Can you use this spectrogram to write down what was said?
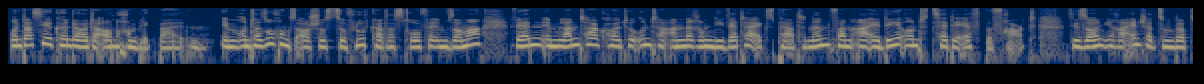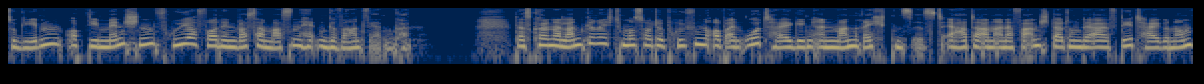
Und das hier könnt ihr heute auch noch im Blick behalten. Im Untersuchungsausschuss zur Flutkatastrophe im Sommer werden im Landtag heute unter anderem die Wetterexpertinnen von ARD und ZDF befragt. Sie sollen ihre Einschätzung dazu geben, ob die Menschen früher vor den Wassermassen hätten gewarnt werden können. Das Kölner Landgericht muss heute prüfen, ob ein Urteil gegen einen Mann rechtens ist. Er hatte an einer Veranstaltung der AfD teilgenommen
